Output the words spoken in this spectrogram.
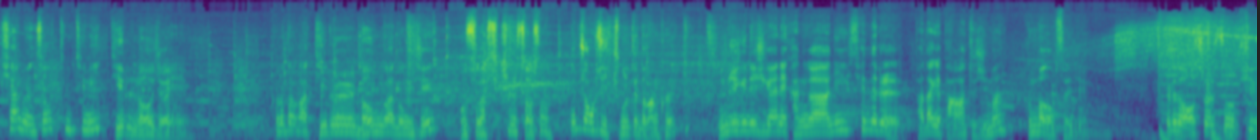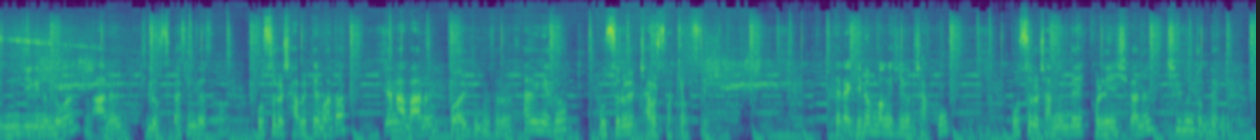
피하면서 틈틈이 딜을 넣어줘야 해요. 그러다가 딜을 넣음과 동시에 보스가 스킬을 써서 꼼짝없이 죽을 때도 많고요. 움직이는 시간에 간간히 세뇌를 바닥에 박아두지만 금방 없어져요. 그래서 어쩔 수 없이 움직이는 동안 많은 딜로스가 생겨서 보스를 잡을 때마다 꽤나 많은 부활 주문서를 사용해서 보스를 잡을 수밖에 없어요. 대략 이런 방식으로 잡고 보스를 잡는데 걸리는 시간은 7분 정도입니다.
